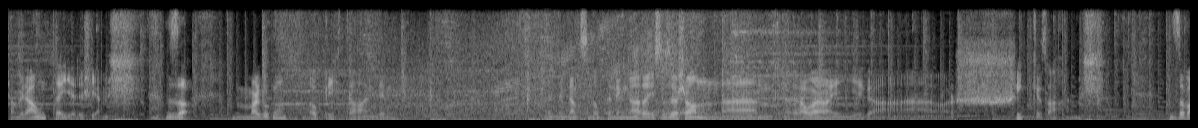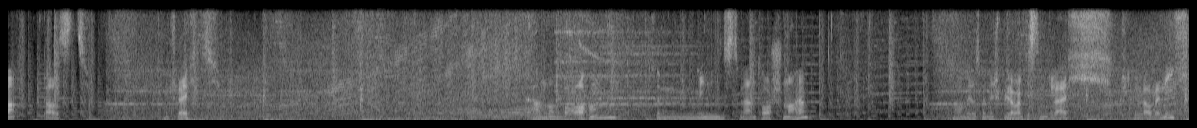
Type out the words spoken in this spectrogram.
schon wieder unterirdisch hier. So, mal gucken, ob ich da in dem, in dem ganzen Opening... Ah, da ist es ja schon. Ein grauer Jäger. Schicke Sache. Super, passt. Nicht schlecht. Kann man brauchen. Zumindest mein Tauschen nachher. Machen wir das mit den Spielerbankkisten gleich. Glaube nicht.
